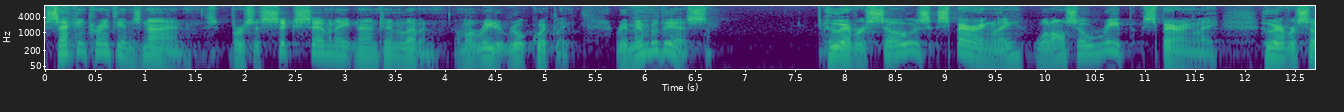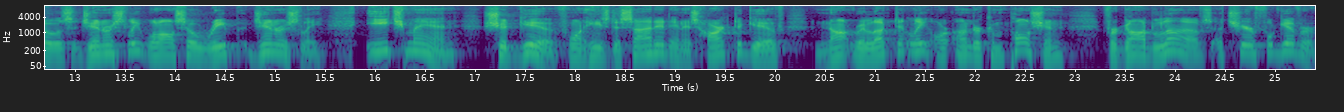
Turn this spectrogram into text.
2 Corinthians 9, verses 6, 7, 8, 9, 10, 11. I'm going to read it real quickly. Remember this Whoever sows sparingly will also reap sparingly. Whoever sows generously will also reap generously. Each man should give what he's decided in his heart to give, not reluctantly or under compulsion, for God loves a cheerful giver.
